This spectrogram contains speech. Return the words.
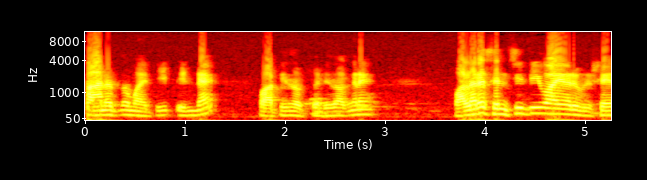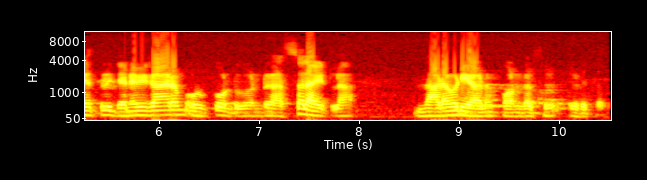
സ്ഥാനത്ത് മാറ്റി പിന്നെ പാർട്ടി സസ്പെൻഡ് ചെയ്തു. അങ്ങനെ വളരെ സെൻസിറ്റീവായ ഒരു വിഷയത്തിൽ ജനവികാരം ഉൾക്കൊണ്ടുകൊണ്ട് അസലായിട്ടുള്ള നടപടിയാണ് കോൺഗ്രസ് എടുത്തത്.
